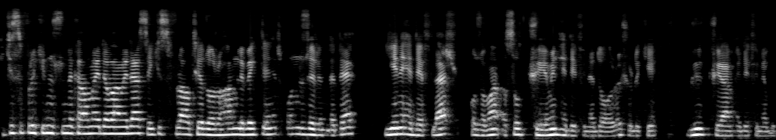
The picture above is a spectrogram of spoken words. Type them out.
2.02'nin üstünde kalmaya devam ederse 2.06'ya doğru hamle beklenir. Onun üzerinde de yeni hedefler o zaman asıl QM'in hedefine doğru şuradaki büyük QM hedefine bu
